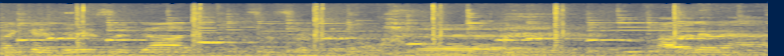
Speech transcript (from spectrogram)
มันเกิดที่สุดยอดสุดๆเป่าได้ไหมฮะ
